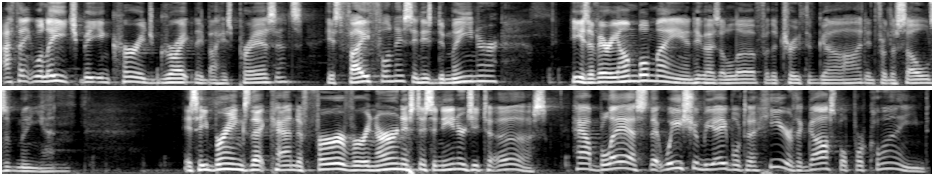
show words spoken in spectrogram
I think we'll each be encouraged greatly by his presence, his faithfulness, and his demeanor. He is a very humble man who has a love for the truth of God and for the souls of men as He brings that kind of fervor and earnestness and energy to us. How blessed that we should be able to hear the gospel proclaimed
